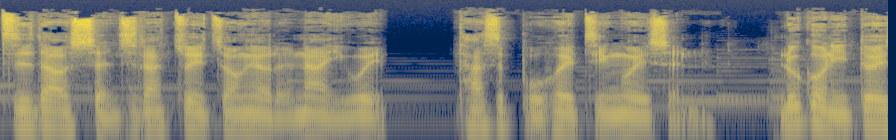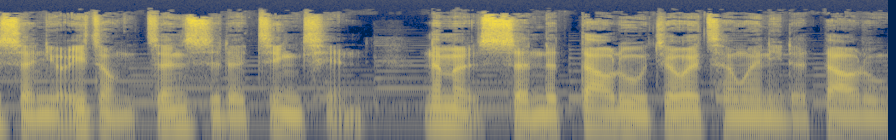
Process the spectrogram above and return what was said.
知道神是他最重要的那一位，他是不会敬畏神的。如果你对神有一种真实的敬虔，那么神的道路就会成为你的道路。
